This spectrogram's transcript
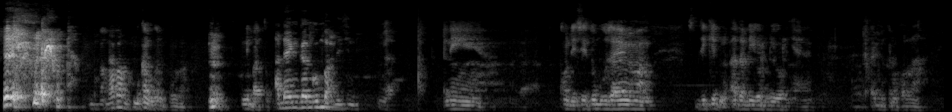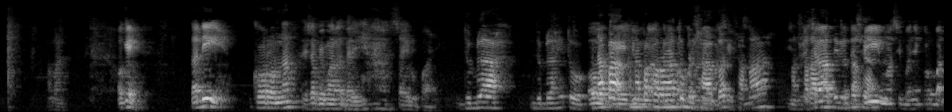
Kenapa? Bukan bukan corona. ini batuk. Ada yang ganggu Mbah di sini. Ini uh, kondisi tubuh saya memang sedikit ada liur-liurnya. Tapi bukan corona. Aman. Oke. Tadi corona eh, sampai mana tadi? Saya lupa. Jumlah jumlah itu. Oke, kenapa kenapa jumlah- corona itu bersahabat masih sama Indonesia, masyarakat Indonesia? tetapi masih banyak korban.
